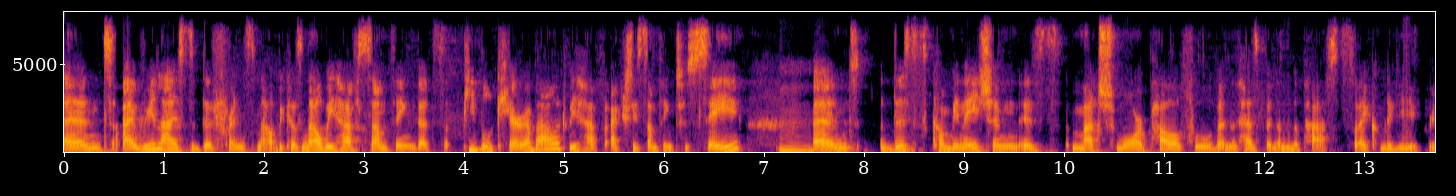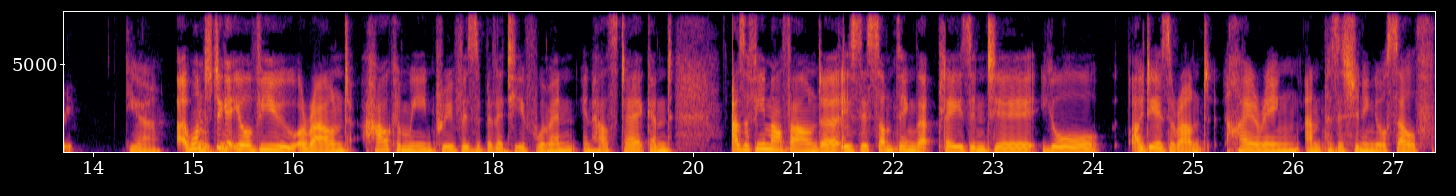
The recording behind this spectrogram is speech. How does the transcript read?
and I realized the difference now because now we have something that people care about. We have actually something to say. Mm. And this combination is much more powerful than it has been in the past. So I completely agree. Yeah. I wanted mm-hmm. to get your view around how can we improve visibility of women in health tech and as a female founder, is this something that plays into your ideas around hiring and positioning yourself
